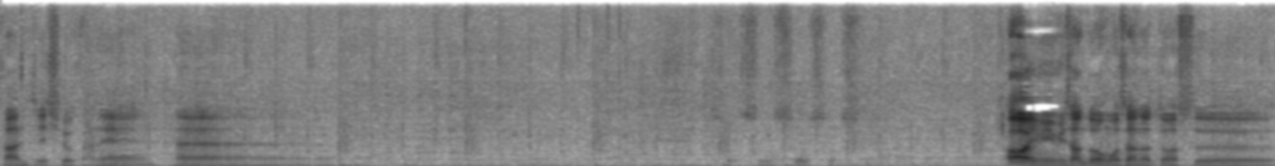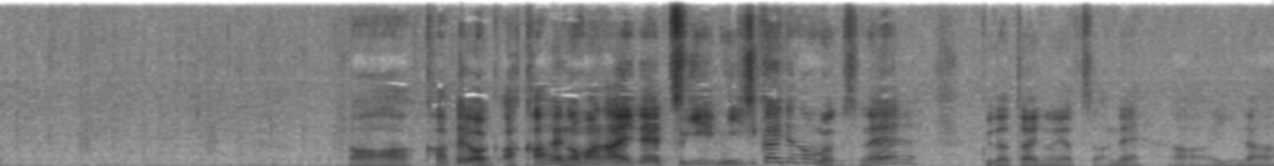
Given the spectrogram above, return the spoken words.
感じでしょうかね、えーああ、ゆみみさんどうもお世話になってます。ああ、カフェは、あ、カフェ飲まないで、次、二次会で飲むんですね。管体のやつはね。ああ、いいな。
